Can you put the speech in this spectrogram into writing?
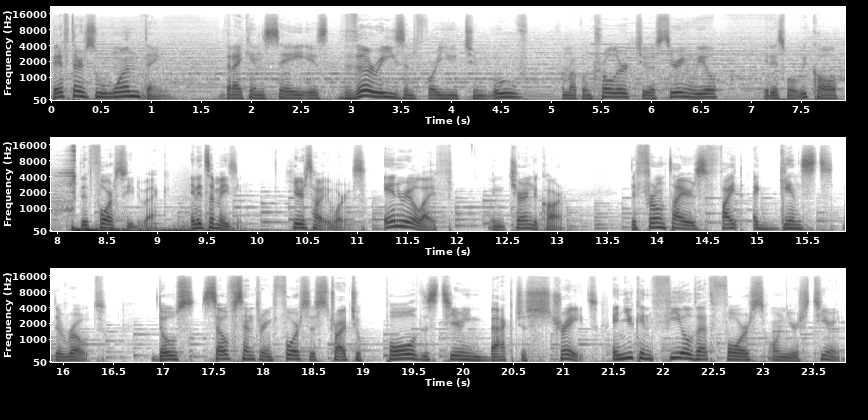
But if there's one thing that I can say is the reason for you to move from a controller to a steering wheel, it is what we call the force feedback. And it's amazing. Here's how it works. In real life, when you turn the car, the front tires fight against the road. Those self-centering forces try to pull the steering back just straight, and you can feel that force on your steering.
